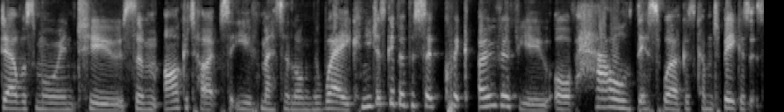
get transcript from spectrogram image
delves more into some archetypes that you've met along the way. Can you just give us a quick overview of how this work has come to be? Because it's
